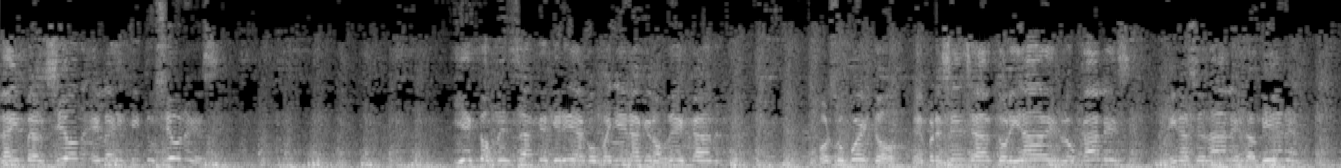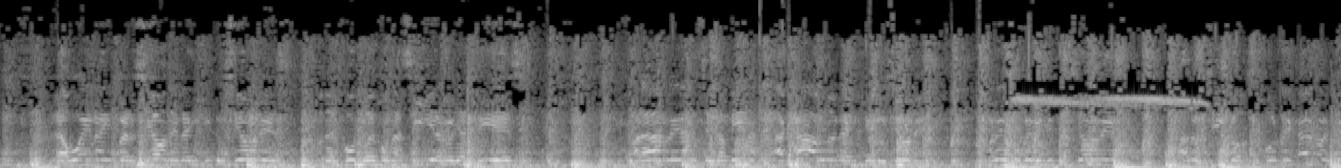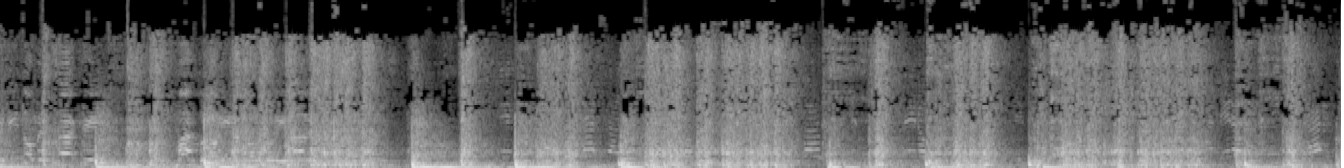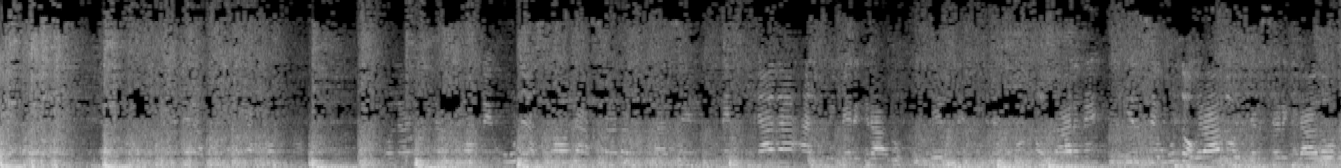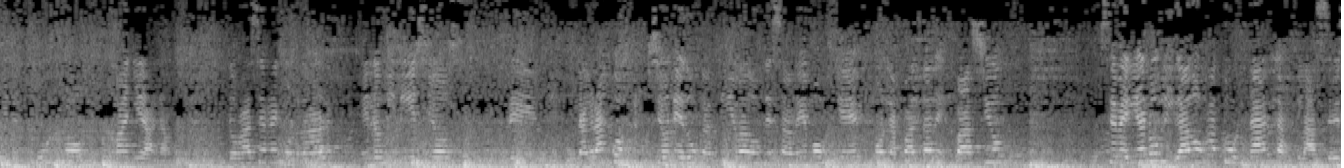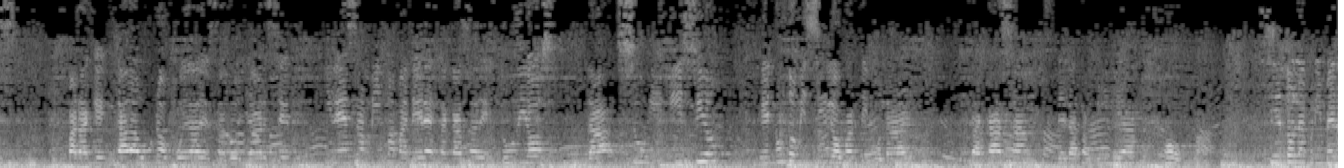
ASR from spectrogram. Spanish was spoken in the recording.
la inversión en las instituciones. Y estos mensajes, querida compañera, que nos dejan, por supuesto, en presencia de autoridades locales y nacionales también, la buena inversión en las instituciones, con el fondo de Fonacilla, Royalties, Nos hace recordar en los inicios de la gran construcción educativa donde sabemos que por la falta de espacio se veían obligados a turnar las clases para que cada uno pueda desarrollarse. Y de esa misma manera esta casa de estudios da su inicio en un domicilio particular, la casa de la familia Hoffman, siendo la primera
